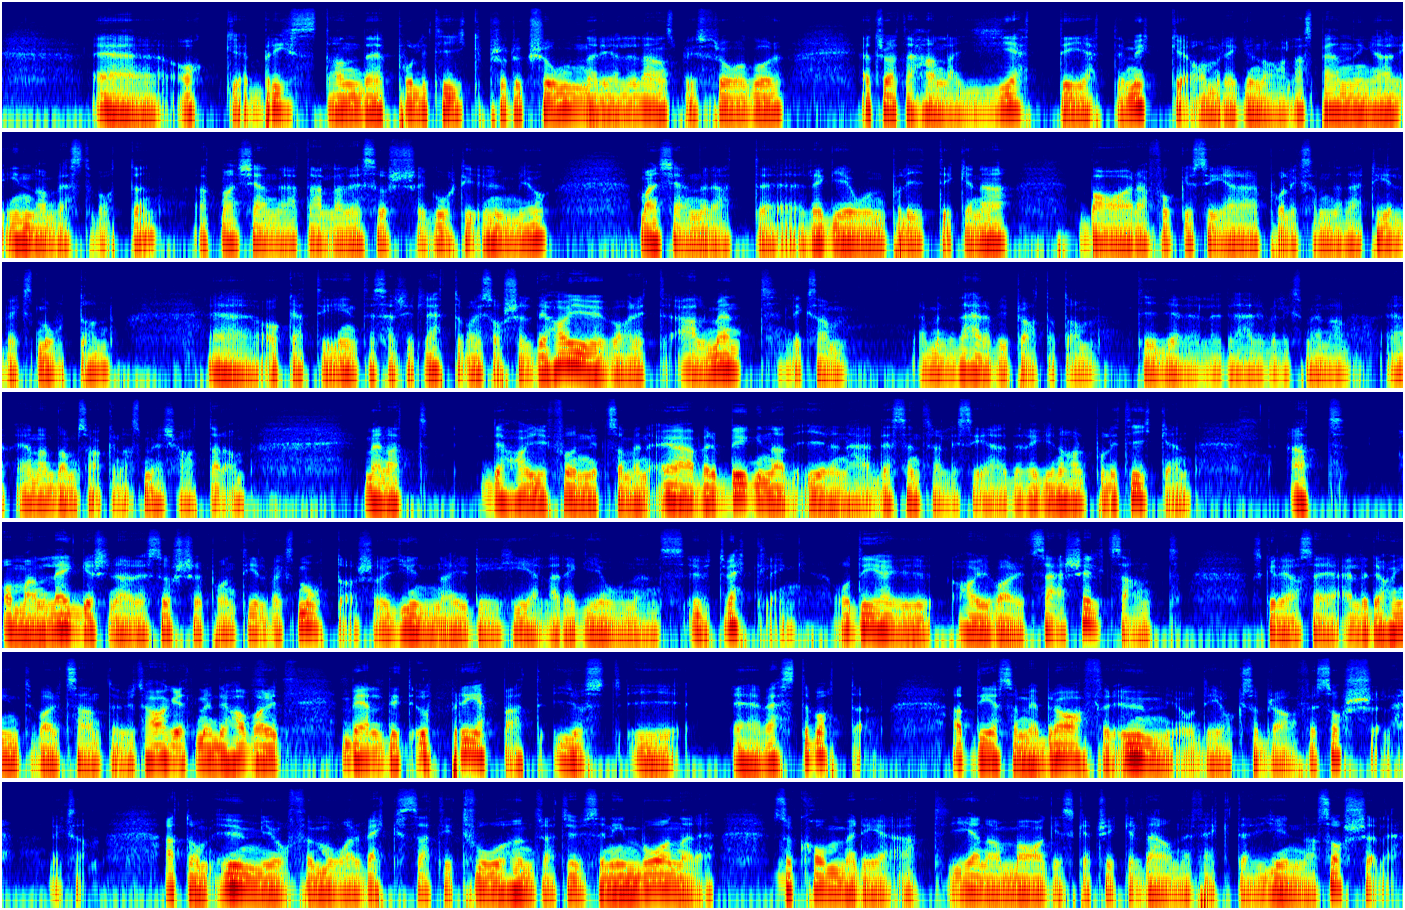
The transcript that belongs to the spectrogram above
eh, och bristande politikproduktion när det gäller landsbygdsfrågor. Jag tror att det handlar jätte, jättemycket om regionala spänningar inom Västerbotten. Att man känner att alla resurser går till Umeå. Man känner att eh, regionpolitikerna bara fokuserar på liksom den här tillväxtmotorn. Eh, och att det inte är särskilt lätt att vara i Sorsele. Det har ju varit allmänt, liksom, jag menar, det här har vi pratat om tidigare. Eller det här är väl liksom en av, en av de sakerna som jag tjatar om. Men att det har ju funnits som en överbyggnad i den här decentraliserade regionalpolitiken. Att om man lägger sina resurser på en tillväxtmotor så gynnar ju det hela regionens utveckling. Och det har ju, har ju varit särskilt sant skulle jag säga. Eller det har ju inte varit sant överhuvudtaget. Men det har varit väldigt upprepat just i eh, Västerbotten. Att det som är bra för Umeå, det är också bra för Sorsele. Liksom. Att om Umeå förmår växa till 200 000 invånare så kommer det att genom magiska trickle-down-effekter gynna Sorsele.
